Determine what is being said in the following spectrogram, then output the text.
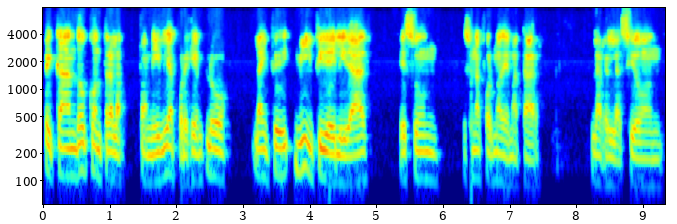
pecando contra la familia, por ejemplo, la infidelidad es, un, es una forma de matar la relación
